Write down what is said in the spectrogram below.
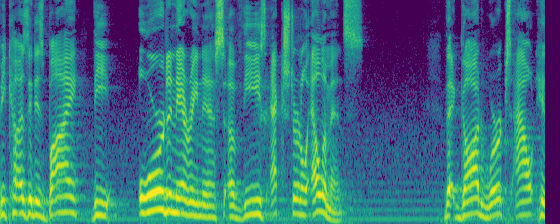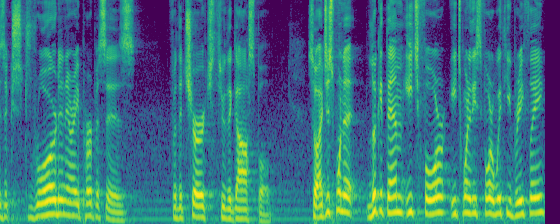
because it is by the ordinariness of these external elements that God works out his extraordinary purposes for the church through the gospel. So I just want to look at them, each four, each one of these four with you briefly,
